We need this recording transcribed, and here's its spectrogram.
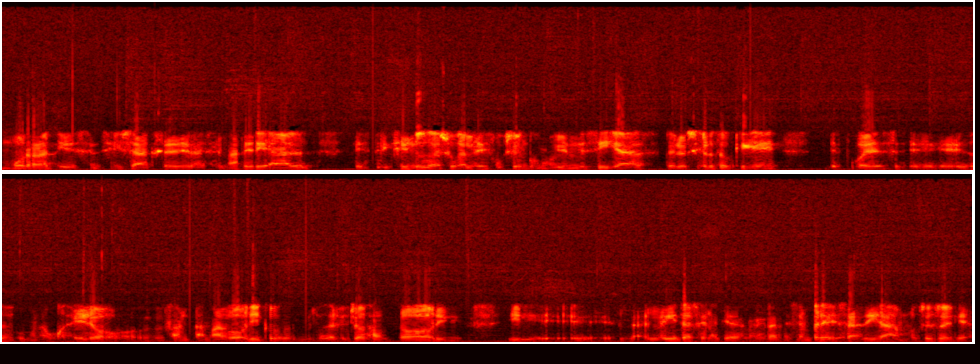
muy rápida y sencilla acceder a ese material. Este, sin duda ayuda a la difusión, como bien decías, pero es cierto que después eh, eso es como un agujero fantasmagórico los derechos de autor y, eh, la, guita se la quedan las grandes empresas, digamos. Eso hay que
